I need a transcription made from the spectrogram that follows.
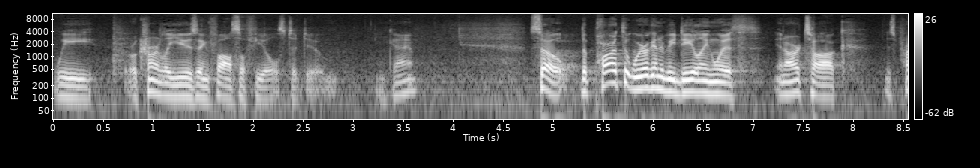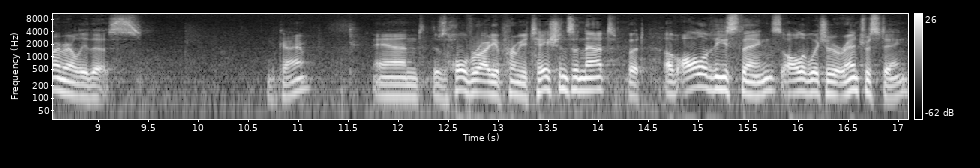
we are currently using fossil fuels to do. Okay? So, the part that we're going to be dealing with in our talk is primarily this. Okay? And there's a whole variety of permutations in that, but of all of these things, all of which are interesting,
